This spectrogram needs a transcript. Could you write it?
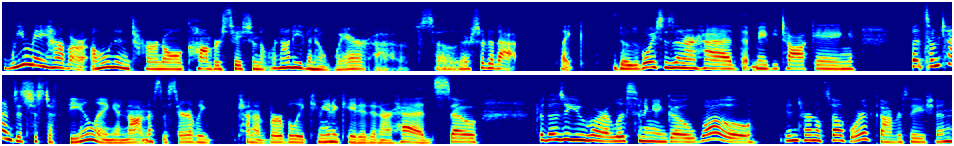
we may have our own internal conversation that we're not even aware of. So there's sort of that, like those voices in our head that may be talking, but sometimes it's just a feeling and not necessarily kind of verbally communicated in our heads. So for those of you who are listening and go, whoa, internal self worth conversation,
